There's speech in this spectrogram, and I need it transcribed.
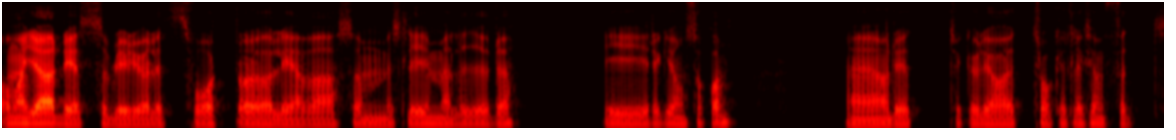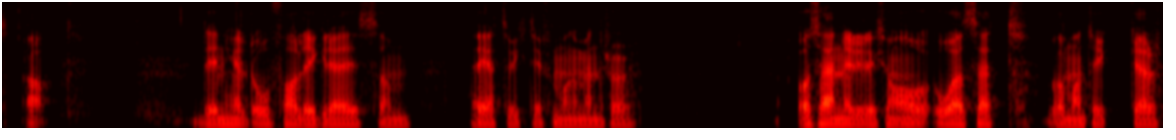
om man gör det så blir det väldigt svårt att leva som muslim eller jude i Region Stockholm. Eh, och det tycker väl jag är tråkigt liksom för att, ja, det är en helt ofarlig grej som är jätteviktig för många människor. Och sen är det liksom oavsett vad man tycker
